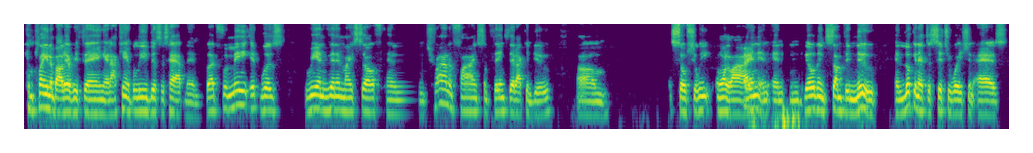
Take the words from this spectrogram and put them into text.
complain about everything, and I can't believe this is happening. But for me, it was reinventing myself and trying to find some things that I can do um, socially, online, and, and, building something new and looking at the situation as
